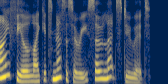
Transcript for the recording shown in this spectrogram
I feel like it's necessary, so let's do it.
